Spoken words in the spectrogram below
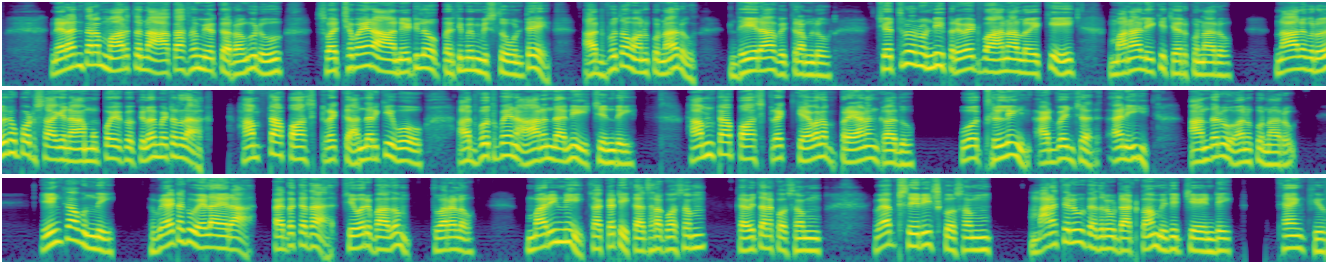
నిరంతరం మారుతున్న ఆకాశం యొక్క రంగులు స్వచ్ఛమైన ఆ నీటిలో ప్రతిబింబిస్తూ ఉంటే అద్భుతం అనుకున్నారు ధీరా విక్రమ్లు. శత్రు నుండి ప్రైవేట్ వాహనాల్లో ఎక్కి మనాలికి చేరుకున్నారు. నాలుగు రోజుల పాటు సాగిన ముప్పై ఒక్క కిలోమీటర్ల హంప్టా పాస్ ట్రెక్ అందరికీ ఓ అద్భుతమైన ఆనందాన్ని ఇచ్చింది. హంప్టా పాస్ ట్రెక్ కేవలం ప్రయాణం కాదు ఓ థ్రిల్లింగ్ అడ్వెంచర్ అని అందరూ అనుకున్నారు. ఇంకా ఉంది. వేటకు వేళాయరా పెద్ద కథ. చివరి భాగం త్వరలో. మరిన్ని చక్కటి కథల కోసం కవితల కోసం వెబ్ సిరీస్ కోసం మన తెలుగు కథలు డాట్ కామ్ విజిట్ చేయండి. Thank you.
